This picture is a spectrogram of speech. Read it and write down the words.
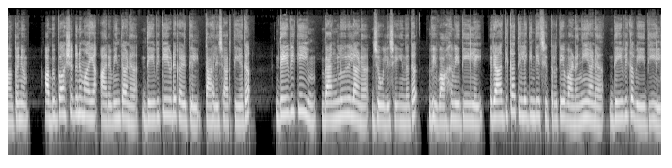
മകനും അഭിഭാഷകനുമായ അരവിന്ദാണ് ദേവികയുടെ കഴുത്തിൽ താലി ചാർത്തിയത്. ദേവികയും ബാംഗ്ലൂരിലാണ് ജോലി ചെയ്യുന്നത്. വിവാഹവേദിയിലെ രാധിക തിലകിന്റെ ചിത്രത്തെ വണങ്ങിയാണ് ദേവിക വേദിയിൽ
